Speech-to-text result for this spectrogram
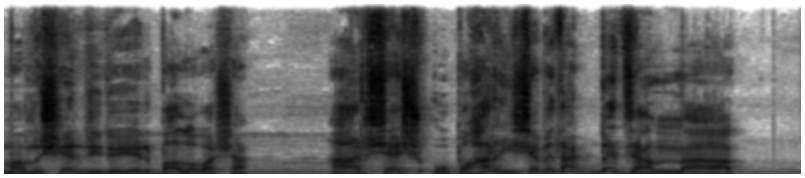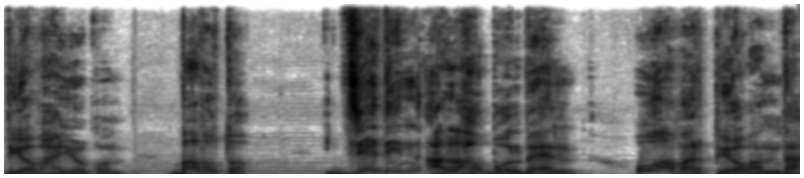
মানুষের হৃদয়ের ভালোবাসা, আর শেষ উপহার হিসেবে থাকবে জান্নাত। প্রিয় ভাই বোন বাবু তো, যেদিন আল্লাহ বলবেন, ও আমার প্রিয় বান্দা,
